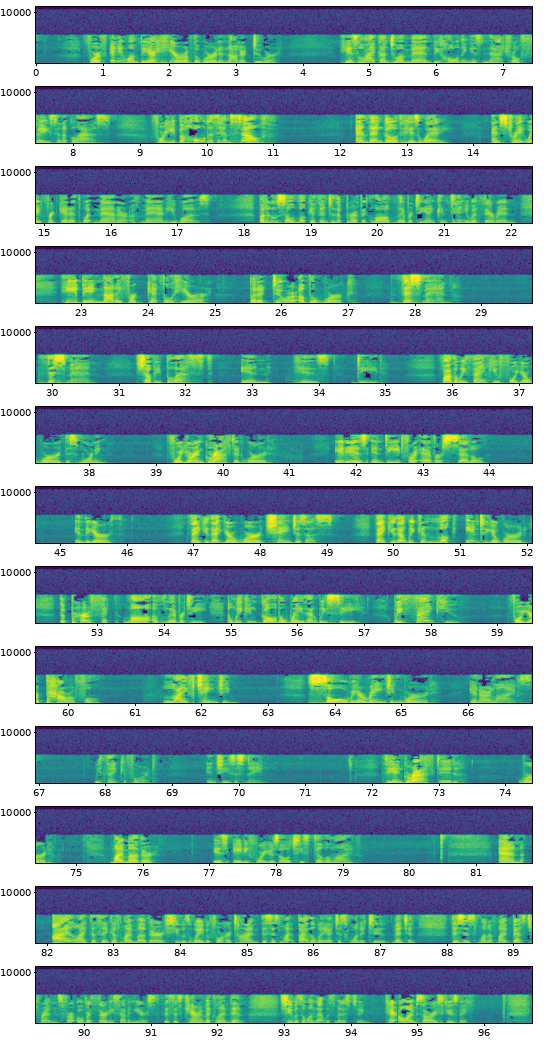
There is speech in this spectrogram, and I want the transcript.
For if anyone be a hearer of the word and not a doer, he is like unto a man beholding his natural face in a glass. For he beholdeth himself, and then goeth his way, and straightway forgetteth what manner of man he was. But whoso looketh into the perfect law of liberty and continueth therein, he being not a forgetful hearer, but a doer of the work, this man, this man shall be blessed in his deed. Father, we thank you for your word this morning, for your engrafted word. It is indeed forever settled in the earth. Thank you that your word changes us. Thank you that we can look into your word the perfect law of liberty, and we can go the way that we see. We thank you for your powerful, life changing, soul rearranging word in our lives. We thank you for it. In Jesus' name. The engrafted word. My mother is 84 years old. She's still alive. And I like to think of my mother. She was way before her time. This is my, by the way, I just wanted to mention, this is one of my best friends for over 37 years. This is Karen McLendon. She was the one that was ministering. Oh, I'm sorry, excuse me.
